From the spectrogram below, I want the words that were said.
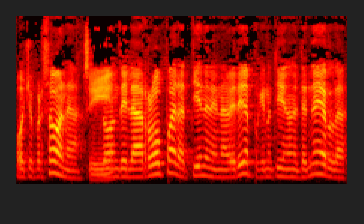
ocho personas, Sí. donde la ropa la tienden en la vereda porque no tienen dónde tenderla,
